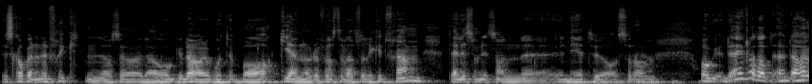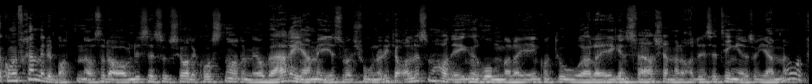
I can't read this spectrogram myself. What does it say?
Det skaper denne frykten. altså da, og da å gå tilbake igjen når det først har vært rykket frem, det er liksom litt sånn uh, nedtur. altså da. Og Det er klart at det har jo kommet frem i debatten altså da, om disse sosiale kostnadene med å være hjemme i isolasjon. og Det er ikke alle som har det egen rom eller egen kontor eller egen sværskjerm eller alle disse tingene som hjemme. og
